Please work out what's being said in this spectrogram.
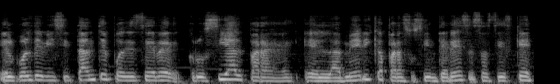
El gol de visitante puede ser eh, crucial para el América, para sus intereses, así es que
